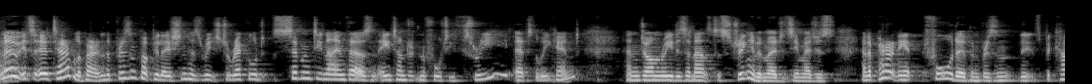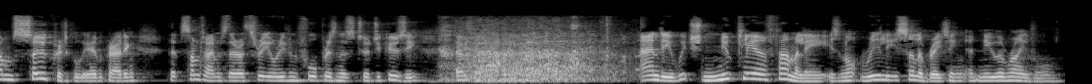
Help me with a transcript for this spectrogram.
No, it's uh, terrible apparently. The prison population has reached a record 79,843 at the weekend, and John Reid has announced a string of emergency measures. And apparently at Ford Open Prison, it's become so critical, the overcrowding, that sometimes there are three or even four prisoners to a jacuzzi. Um, Andy, which nuclear family is not really celebrating a new arrival?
